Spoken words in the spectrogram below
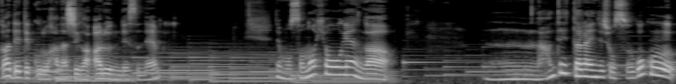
が出てくる話があるんですね。でもその表現が、うん、なんて言ったらいいんでしょう、すごく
